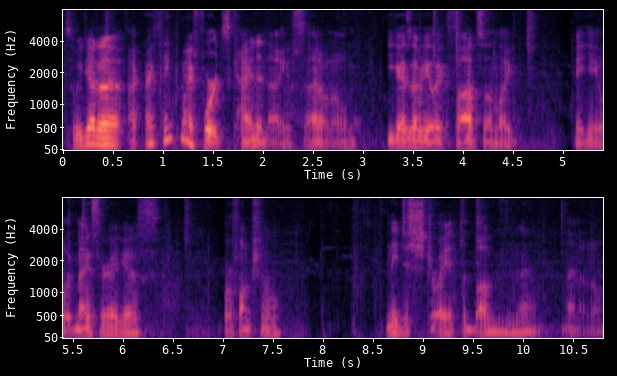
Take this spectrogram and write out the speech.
So we gotta. I, I think my fort's kind of nice. I don't know. You guys have any like thoughts on like making it look nicer? I guess more functional. And they destroy it, the bugs and that. I don't know.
